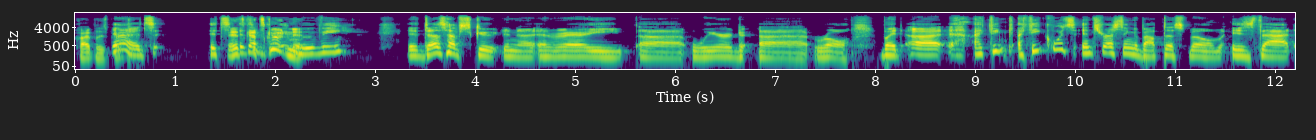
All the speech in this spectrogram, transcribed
Quiet Place. Part Yeah, Two. it's it's And it's got a Scoot in it. Movie. It does have Scoot in a, in a very uh, weird uh, role, but uh, I think I think what's interesting about this film is that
